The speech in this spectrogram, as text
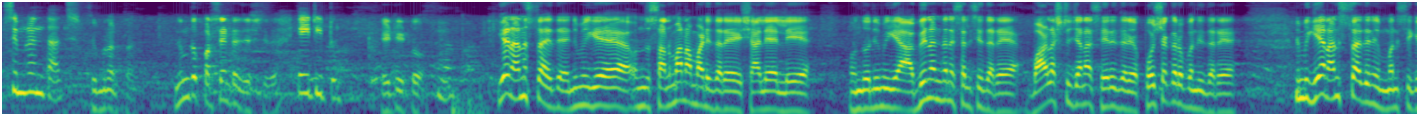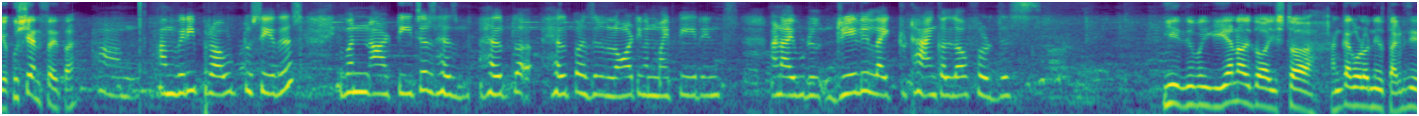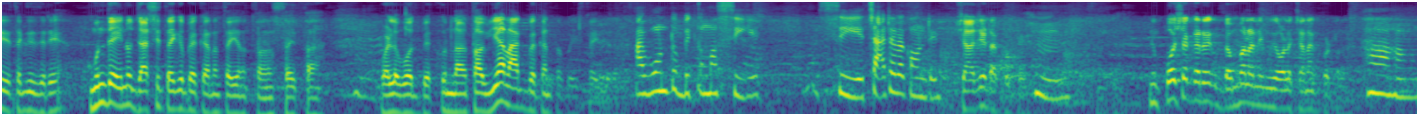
Simran Taj, Simran Taj ನಿಮ್ಮದು percentage ಎಷ್ಟಿದೆ? 82. Eighty two ಏನು ಅನಿಸ್ತಾ ಇದೆ? ನಿಮಗೆ ಒಂದು ಸನ್ಮಾನ ಮಾಡಿದ್ದಾರೆ ಶಾಲೆಯಲ್ಲಿ ಒಂದು ನಿಮಗೆ ಅಭಿನಂದನೆ ಸಲ್ಲಿಸಿದ್ದಾರೆ ಭಾಳಷ್ಟು ಜನ ಸೇರಿದ್ದಾರೆ ಪೋಷಕರು ಬಂದಿದ್ದಾರೆ. ನಿಮಗೇನು ಅನಿಸ್ತಾ ಇದೆ ನಿಮ್ಮ ಮನಸ್ಸಿಗೆ? ಖುಷಿ ಅನಿಸ್ತಾಯ್ತಾ I am very proud to say this even our teachers has help help us a even my parents and I would really like to thank a love for this. ಈ ನಿಮಗೆ ಏನೋ ಇದು ಇಷ್ಟು ಅಂಕಗಳು ನೀವು ತೆಗ್ದು ತೆಗೆದಿದ್ದೀರಿ ಮುಂದೆ ಇನ್ನೂ ಜಾಸ್ತಿ ತೆಗಿಬೇಕಂತ ಏನು ಅನಿಸ್ತಾಯ್ತಾ ಒಳ್ಳೆ ಓದಬೇಕು ನಾವು ತಾವು ಏನು ಆಗಬೇಕಂತ ಬಯಸ್ತಾ ಇದ್ದೀರಾ? To become C A C A chartered accountant chartered accountant ಹ್ಞೂ ನಿಮ್ಮ ಪೋಷಕರ ಬೆಂಬಲ ನಿಮಗೆ ಒಳ್ಳೆ ಚೆನ್ನಾಗಿ ಕೊಟ್ಟರೆ ಹಾಂ ಹಾಂ.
